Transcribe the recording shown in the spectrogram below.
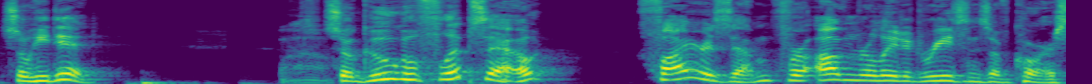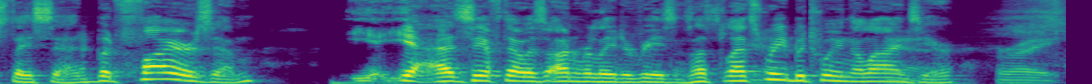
So he did. Wow. So Google flips out, fires him for unrelated reasons, of course, they said, but fires him. Yeah, as if that was unrelated reasons. Let's let's yeah. read between the lines yeah. here. Right.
